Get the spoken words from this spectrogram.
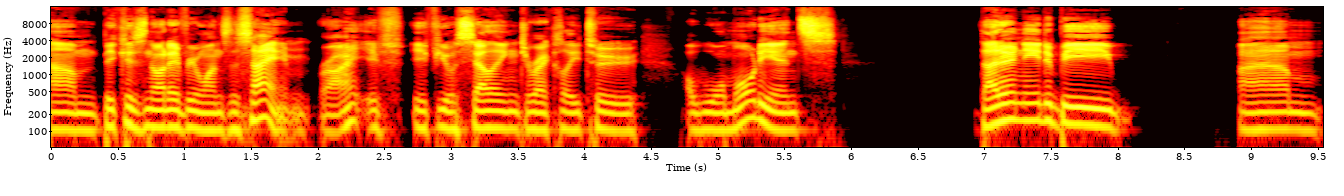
um, because not everyone's the same, right? If if you're selling directly to a warm audience, they don't need to be um,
